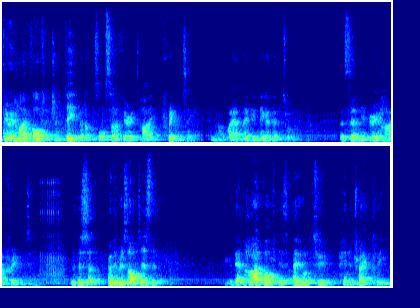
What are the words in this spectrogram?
very high voltage indeed, but it was also a very high frequency, uh, way up maybe a megahertz, or, but certainly a very high frequency the, and the result is that that high voltage is able to penetrate the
